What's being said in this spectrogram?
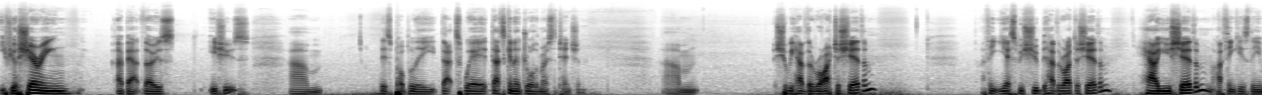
if you're sharing about those issues, um, there's probably that's where that's going to draw the most attention. Um, should we have the right to share them? I think yes, we should have the right to share them. How you share them, I think, is the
